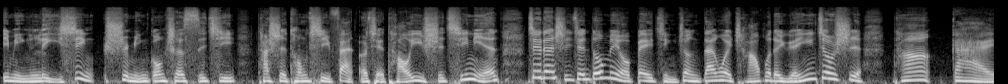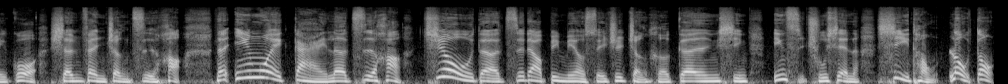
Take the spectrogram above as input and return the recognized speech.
一名李姓市民公车司机，他是通缉犯，而且逃逸十七年，这段时间都没有被警政单位查获的原因，就是他。改过身份证字号，那因为改了字号，旧的资料并没有随之整合更新，因此出现了系统漏洞。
